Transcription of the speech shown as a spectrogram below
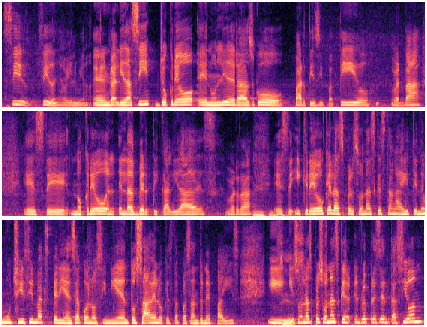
Sí, sí, doña Vilmia. En realidad sí, yo creo en un liderazgo participativo, ¿verdad? Este, no creo en, las verticalidades, ¿verdad? este, y creo que las personas que están ahí tienen muchísima experiencia, conocimiento, saben lo que está pasando en el país. y son las personas que en representación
